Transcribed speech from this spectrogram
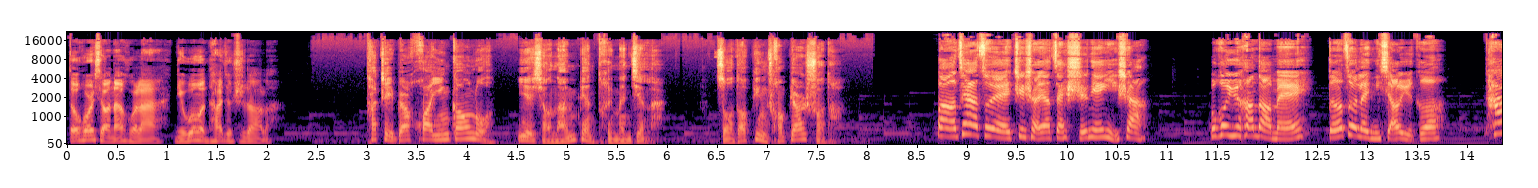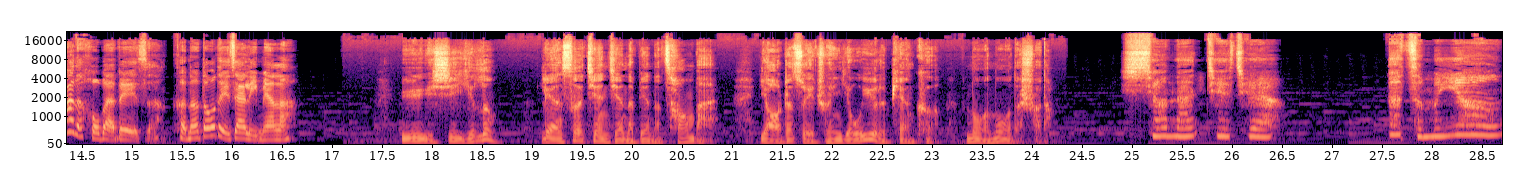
等会儿小南回来，你问问他就知道了。”他这边话音刚落，叶小楠便推门进来，走到病床边说道：“绑架罪至少要在十年以上。不过余杭倒霉，得罪了你小雨哥，他的后半辈子可能都得在里面了。”于雨溪一愣，脸色渐渐的变得苍白，咬着嘴唇犹豫了片刻，诺诺的说道：“小楠姐姐，那怎么样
